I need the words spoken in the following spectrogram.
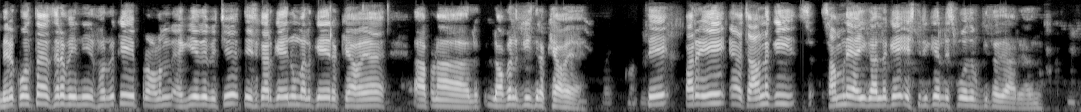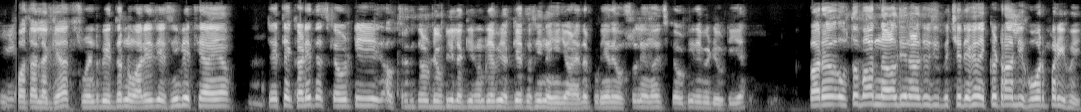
ਮੇਰੇ ਕੋਲ ਤਾਂ ਸਿਰਫ ਇੰਨੀ ਇਨਫੋਰਮੇਸ਼ਨ ਕਿ ਇਹ ਪ੍ਰੋਬਲਮ ਹੈਗੀ ਇਹਦੇ ਵਿੱਚ ਤੇ ਇਸ ਕਰਕੇ ਇਹਨੂੰ ਮਤਲਬ ਕਿ ਰੱਖਿਆ ਹੋਇਆ ਹੈ ਆਪਣਾ ਲੌਗਨ ਕੀਜ਼ ਰੱਖਿਆ ਹੋਇਆ ਹੈ। ਤੇ ਪਰ ਇਹ ਅਚਾਨਕ ਹੀ ਸ- ਸਾਹਮਣੇ ਆਈ ਗੱਲ ਕਿ ਇਸ ਤਰੀਕੇ ਨਾਲ ਡਿਸਪੋਜ਼ ਕੀਤਾ ਜਾ ਰਿਹਾ ਉਹਨੂੰ। ਪਤਾ ਲੱਗਿਆ ਸਟੂਡੈਂਟ ਵੀ ਇੱਧਰ ਨੂੰ ਆ ਰਹੇ ਸੀ ਅਸੀਂ ਵੀ ਇੱਥੇ ਆਏ ਆ ਤੇ ਇੱਥੇ ਖੜੇ ਤਾਂ ਸਿਕਿਉਰਿਟੀ ਅਫਸਰ ਦੀ ਡਿਊਟੀ ਲੱਗੀ ਹੁੰਦੀ ਆ ਵੀ ਅੱਗੇ ਤੁਸੀਂ ਨਹੀਂ ਜਾਣੇ ਤੇ ਕੁੜੀਆਂ ਦੇ ਹੋਸਟਲ ਨੇ ਉਹਨਾਂ ਦੀ ਸਿਕਿਉਰਿਟੀ ਦੀ ਵੀ ਡਿਊਟੀ ਹੈ ਪਰ ਉਸ ਤੋਂ ਬਾਅਦ ਨਾਲ ਦੀ ਨਾਲ ਤੁਸੀਂ ਪਿੱਛੇ ਦੇਖਦੇ ਇੱਕ ਟਰਾਲੀ ਹੋਰ ਭਰੀ ਹੋਈ।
